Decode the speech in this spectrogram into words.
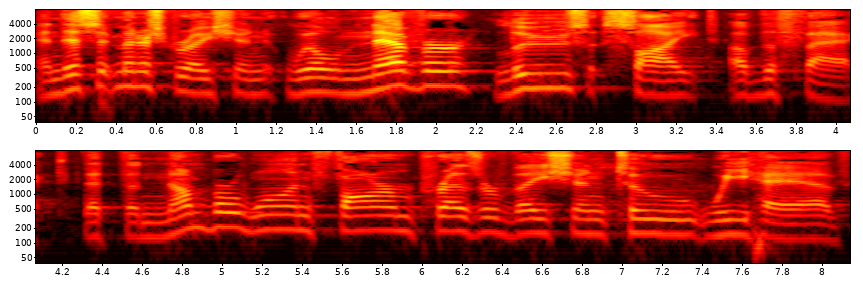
And this administration will never lose sight of the fact that the number one farm preservation tool we have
